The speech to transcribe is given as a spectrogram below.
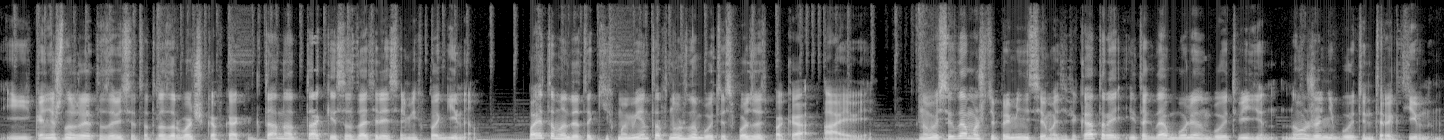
И, конечно же, это зависит от разработчиков как Octane, так и создателей самих плагинов. Поэтому для таких моментов нужно будет использовать пока Ivy. Но вы всегда можете применить все модификаторы и тогда Boolean будет виден, но уже не будет интерактивным.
